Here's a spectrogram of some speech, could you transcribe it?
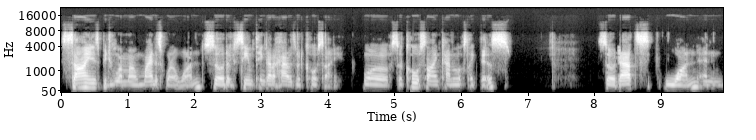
Sine is between 1 minus 1 and 1. So the same thing kind of happens with cosine. Well, so cosine kind of looks like this. So that's 1, and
